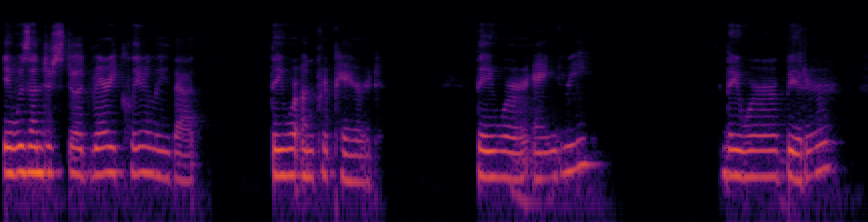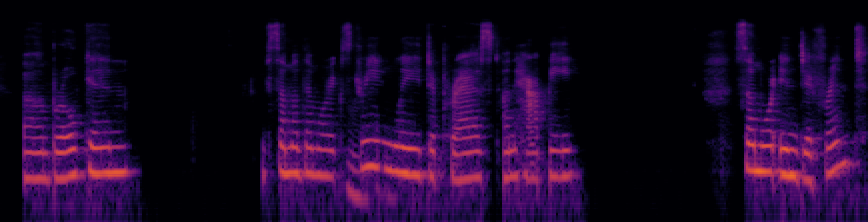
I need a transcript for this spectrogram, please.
it was understood very clearly that they were unprepared. They were angry. They were bitter, uh, broken, some of them were hmm. extremely mm. depressed, unhappy. Some were indifferent.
